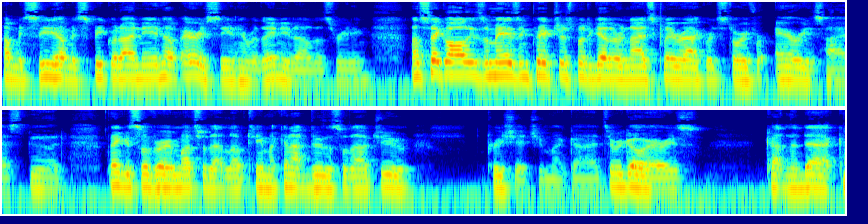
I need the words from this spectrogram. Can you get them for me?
Help me see, help me speak what I need. Help Aries see and hear what they need out of this reading. Let's take all these amazing pictures, put together a nice, clear, accurate story for Aries' highest good. Thank you so very much for that, Love Team. I cannot do this without you. Appreciate you, my guides. Here we go, Aries. Cutting the deck.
